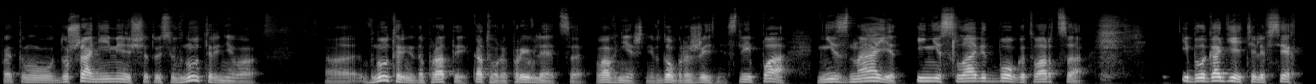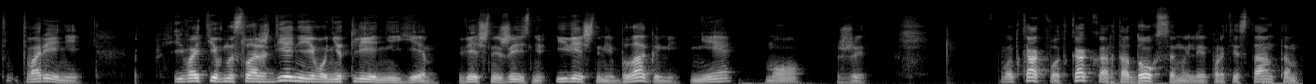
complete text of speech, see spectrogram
Поэтому душа, не имеющая, то есть внутреннего, э, внутренней доброты, которая проявляется во внешней, в доброй жизни, слепа, не знает и не славит Бога Творца и благодетеля всех творений, и войти в наслаждение его нетлением, вечной жизнью и вечными благами не может. Вот как вот, как ортодоксам или протестантам,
